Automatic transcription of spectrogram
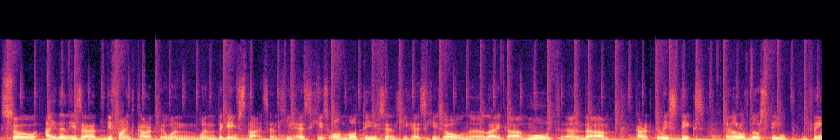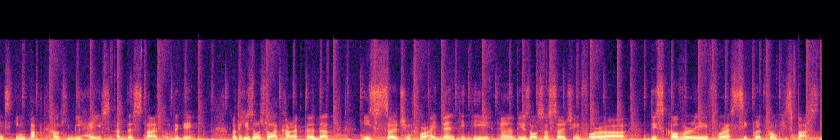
So Aiden is a defined character when, when the game starts and he has his own motives and he has his own uh, like uh, mood and um, characteristics and all of those thing, things impact how he behaves at the start of the game. But he's also a character that is searching for identity and is also searching for a discovery, for a secret from his past,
